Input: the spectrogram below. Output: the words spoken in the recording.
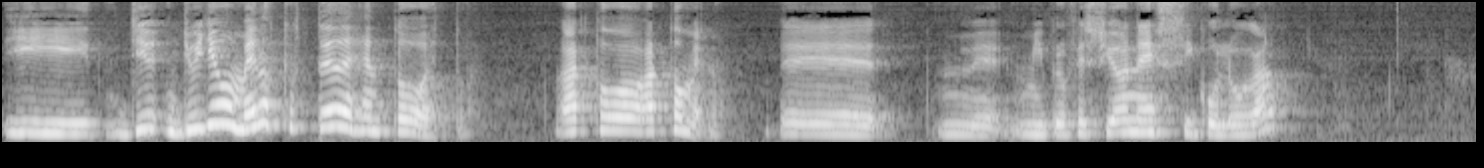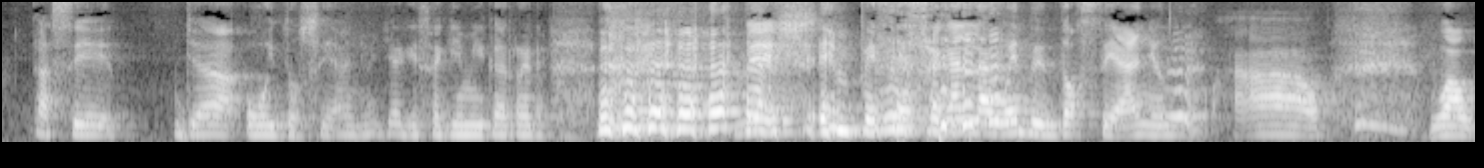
y yo, yo llevo menos que ustedes en todo esto. Harto, harto menos. Eh, mi, mi profesión es psicóloga. Hace ya hoy 12 años, ya que saqué mi carrera. Empecé a sacar la cuenta de 12 años. ¡Wow! ¡Wow!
